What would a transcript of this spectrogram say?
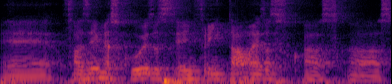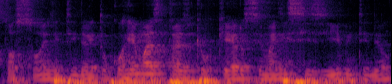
é, fazer minhas coisas, é, enfrentar mais as, as, as situações, entendeu? Então, correr mais atrás do que eu quero, ser mais incisivo, entendeu?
